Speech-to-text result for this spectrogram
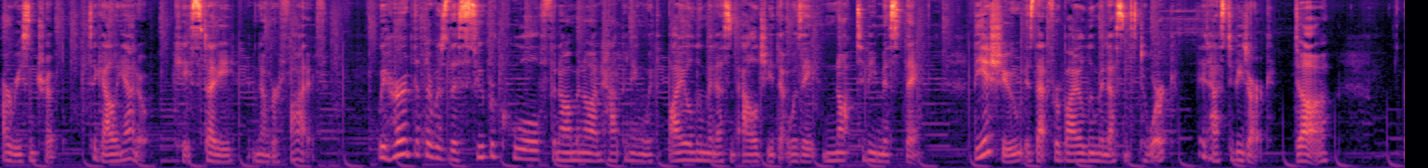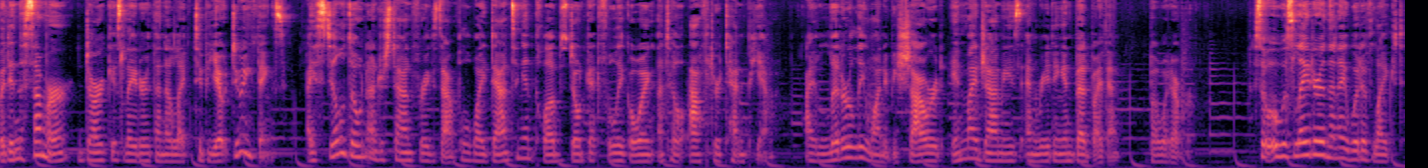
our recent trip to Galiano, case study number five. We heard that there was this super cool phenomenon happening with bioluminescent algae that was a not to be missed thing. The issue is that for bioluminescence to work, it has to be dark. Duh. But in the summer, dark is later than I like to be out doing things. I still don't understand, for example, why dancing in clubs don't get fully going until after 10 p.m. I literally want to be showered in my jammies and reading in bed by then, but whatever. So it was later than I would have liked.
